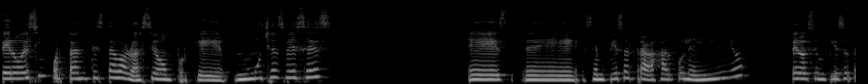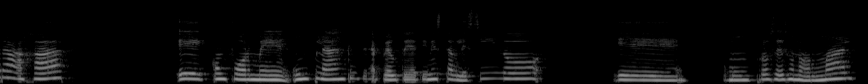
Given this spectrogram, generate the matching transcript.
Pero es importante esta evaluación porque muchas veces eh, se empieza a trabajar con el niño, pero se empieza a trabajar conforme un plan que el terapeuta ya tiene establecido eh, como un proceso normal,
